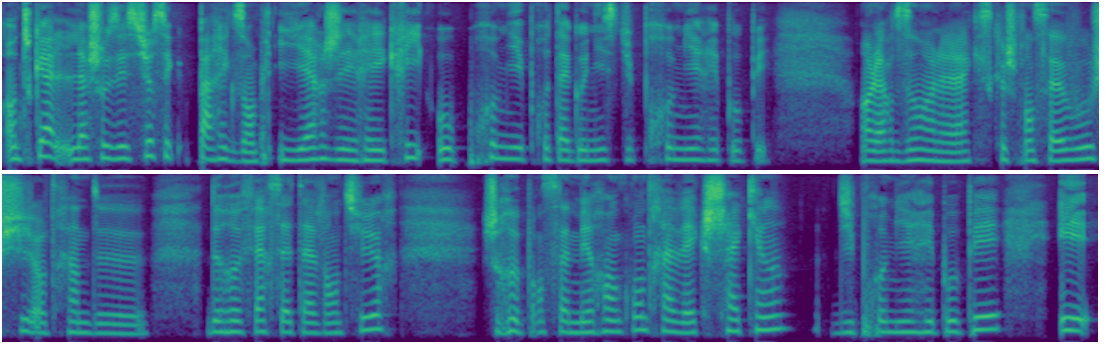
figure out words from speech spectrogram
En tout cas, la chose est sûre, c'est que, par exemple, hier, j'ai réécrit au premier protagoniste du premier épopée, en leur disant, oh là là, qu'est-ce que je pense à vous, je suis en train de, de refaire cette aventure. Je repense à mes rencontres avec chacun du premier épopée, et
